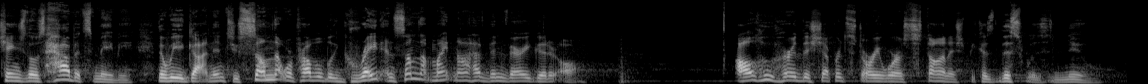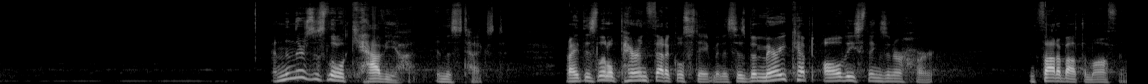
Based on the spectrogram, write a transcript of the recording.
Change those habits, maybe, that we had gotten into. Some that were probably great and some that might not have been very good at all. All who heard the shepherd's story were astonished because this was new. And then there's this little caveat in this text, right? This little parenthetical statement. It says, But Mary kept all these things in her heart and thought about them often.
